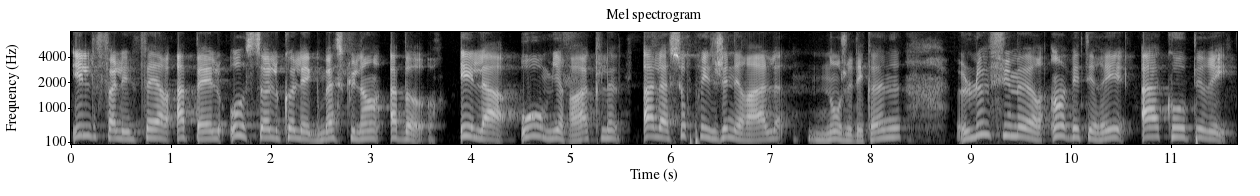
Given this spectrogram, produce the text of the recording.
il fallait faire appel au seul collègue masculin à bord. Et là, au miracle, à la surprise générale, non je déconne, le fumeur invétéré a coopéré.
